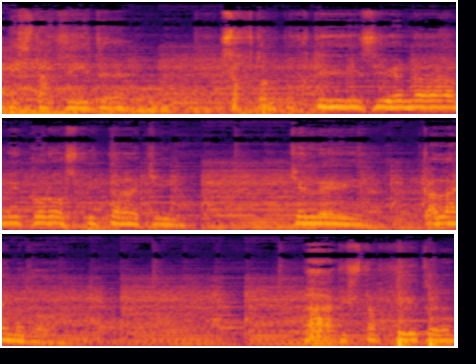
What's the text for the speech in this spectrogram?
Αντισταθείτε σε αυτόν που χτίζει ένα μικρό σπιτάκι και λέει καλά είμαι εδώ. Αντισταθείτε.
